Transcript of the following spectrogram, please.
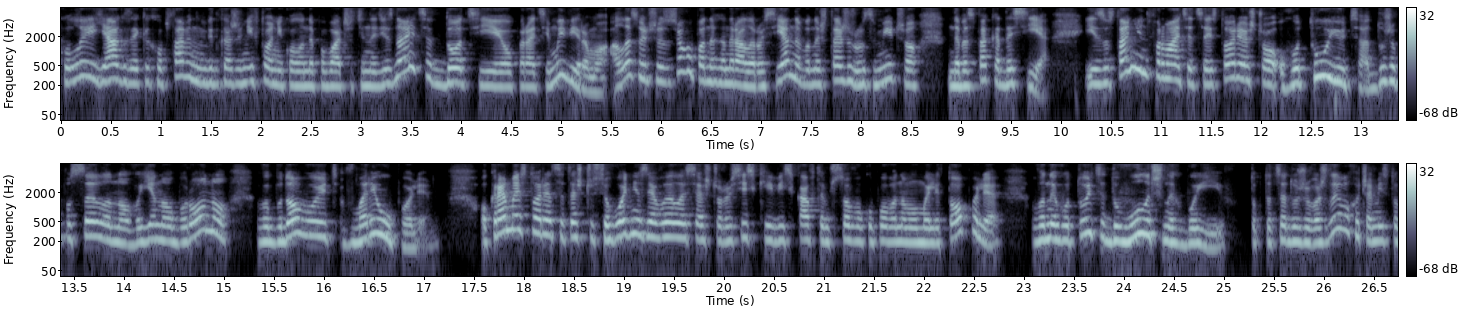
коли, як, за яких обставин він каже, ніхто ніколи не побачить і не дізнається до цієї операції. Ми віримо. Але судячи з цього, пане генерале, росіяни вони ж теж розуміють, що небезпека десь є. І з останньої інформації це історія, що готуються дуже посилено воєнну оборону, вибудовують в Маріуполі. Окрема історія це те, що сьогодні з'явилося, що російські війська в тимчасово окупованому Мелітополі вони готуються до вуличних боїв. Тобто це дуже важливо, хоча місто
